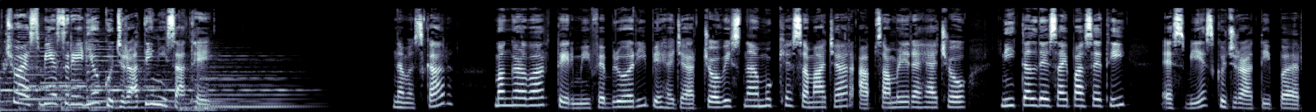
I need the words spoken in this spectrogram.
આપ છો SBS રેડિયો ગુજરાતીની સાથે. નમસ્કાર. મંગળવાર તેરમી ફેબ્રુઆરી બે હજાર ચોવીસના મુખ્ય સમાચાર આપ સાંભળી રહ્યા છો. નીતલ દેસાઈ પાસેથી SBS ગુજરાતી પર.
